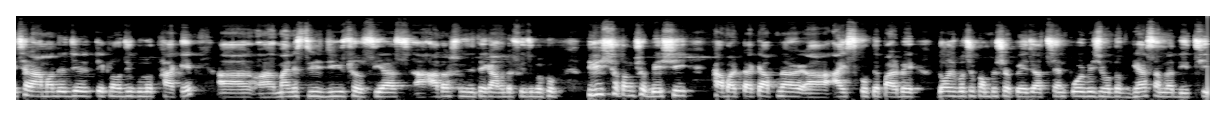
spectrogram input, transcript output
এছাড়া আমাদের যে টেকনোলজি গুলো থাকে মাইনাস থ্রি জি সেলসিয়াস আদার্স ফ্রিজ থেকে আমাদের ফ্রিজগুলো খুব তিরিশ শতাংশ বেশি খাবারটাকে আপনার আইস করতে পারবে। দশ বছর কম্প্রেসর পেয়ে যাচ্ছেন পরিবেশের মতো গ্যাস আমরা দিচ্ছি।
